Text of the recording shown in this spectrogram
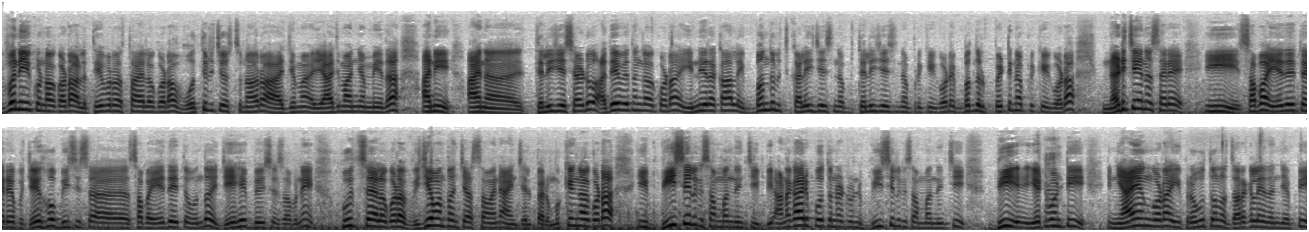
ఇవ్వనీయకుండా కూడా వాళ్ళు తీవ్ర స్థాయిలో కూడా ఒత్తిడి చేస్తున్నారు ఆ యాజమా యాజమాన్యం మీద అని ఆయన తెలియజేశాడు. అదేవిధంగా కూడా ఎన్ని రకాల ఇబ్బందులు కలిగజేసినప్పుడు తెలియజేసినప్పటికీ కూడా ఇబ్బందులు పెట్టినప్పటికీ కూడా నడిచైనా సరే ఈ సభ ఏదైతే రేపు జైహో బీసీ సభ ఏదైతే ఉందో ఈ జైహో బీసీ సభని పూర్తిస్థాయిలో కూడా విజయవంతం చేస్తామని ఆయన తెలిపారు. ముఖ్యంగా కూడా ఈ బీసీలకు సంబంధించి అణగారిపోతున్నటువంటి బీసీలకు సంబంధించి బీ ఎటువంటి న్యాయం కూడా ఈ ప్రభుత్వంలో జరగలేదని చెప్పి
